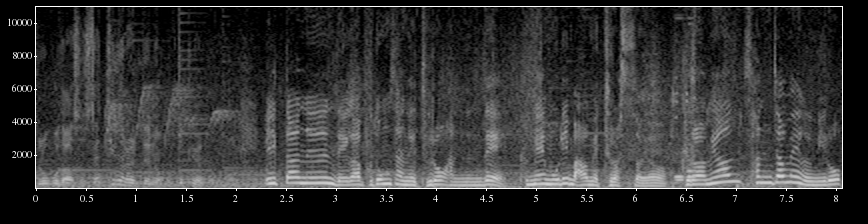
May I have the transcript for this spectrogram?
그러고 나서 세팅을 할 때는 어떻게 해야 되나요? 일단은 내가 부동산에 들어갔는데 그 매물이 마음에 들었어요. 그러면 선점의 의미로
